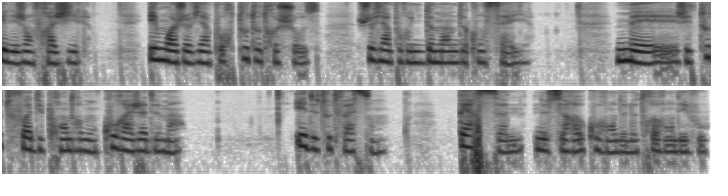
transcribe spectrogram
et les gens fragiles. Et moi je viens pour toute autre chose. Je viens pour une demande de conseil. Mais j'ai toutefois dû prendre mon courage à deux mains. Et de toute façon, personne ne sera au courant de notre rendez-vous.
